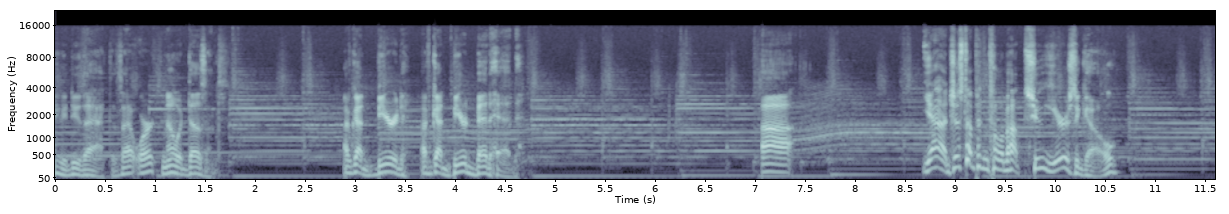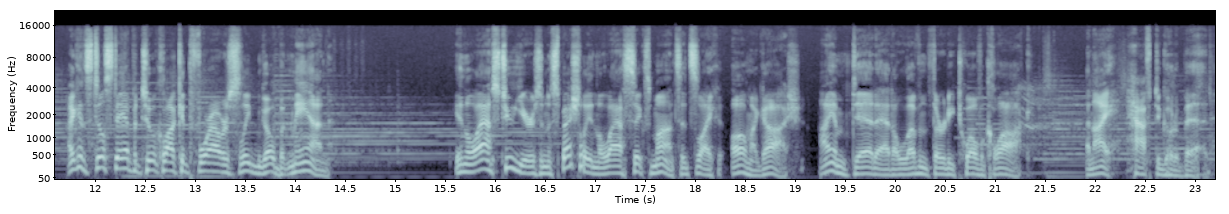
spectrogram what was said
Maybe do that. Does that work? No, it doesn't. I've got beard. I've got beard bedhead. Uh, yeah, just up until about two years ago, I could still stay up at two o'clock, get the four hours of sleep, and go. But man, in the last two years, and especially in the last six months, it's like, oh my gosh, I am dead at 11:30, 12 o'clock, and I have to go to bed.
